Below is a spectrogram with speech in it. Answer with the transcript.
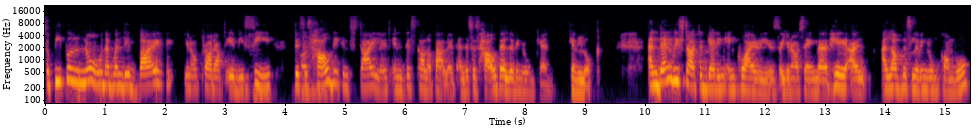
so people know that when they buy you know product abc this okay. is how they can style it in this color palette and this is how their living room can can look and then we started getting inquiries you know saying that hey i i love this living room combo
